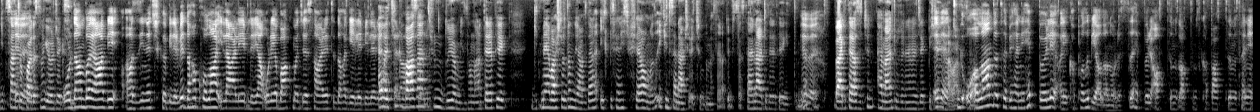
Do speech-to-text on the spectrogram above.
Gitsen evet. çok faydasını göreceksin. Oradan bayağı bir hazine çıkabilir ve daha kolay ilerleyebilir. Yani oraya bakma cesareti daha gelebilir. Yani evet çünkü bazen şunu duyuyorum insanlar terapiye gitmeye başladım diyor mesela ilk bir sene hiçbir şey olmadı. ikinci sene her şey açıldı mesela diyor. Mesela senelerce terapiye gittim diyor. Evet. Belki teras için hemen çözülebilecek bir şeyler evet, var. Evet çünkü o alanda tabii hani hep böyle kapalı bir alan orası. Hep böyle attığımız attığımız kapattığımız hani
